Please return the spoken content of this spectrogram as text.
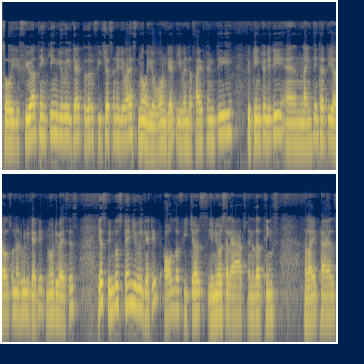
so if you are thinking you will get other features on your device no you won't get. Even the 520 1520 and 1930 are also not going to get it. No devices. Yes windows 10 you will get it. All the features universal apps and other things live tiles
